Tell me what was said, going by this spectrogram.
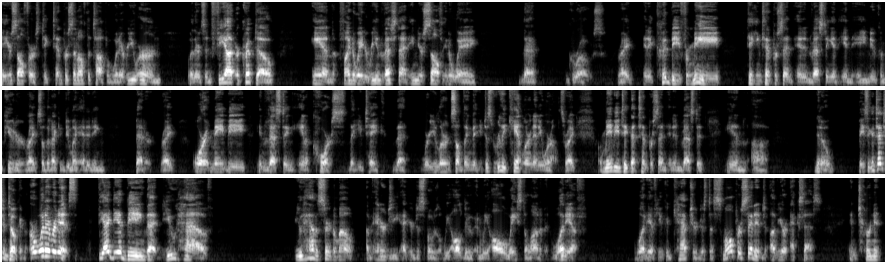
Pay yourself first. Take 10% off the top of whatever you earn, whether it's in fiat or crypto, and find a way to reinvest that in yourself in a way that grows, right? And it could be for me taking 10% and investing it in a new computer, right? So that I can do my editing better, right? Or it may be investing in a course that you take that where you learn something that you just really can't learn anywhere else, right? Or maybe you take that 10% and invest it in, uh, you know, basic attention token or whatever it is. The idea being that you have you have a certain amount of energy at your disposal. We all do, and we all waste a lot of it. What if? What if you could capture just a small percentage of your excess and turn it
